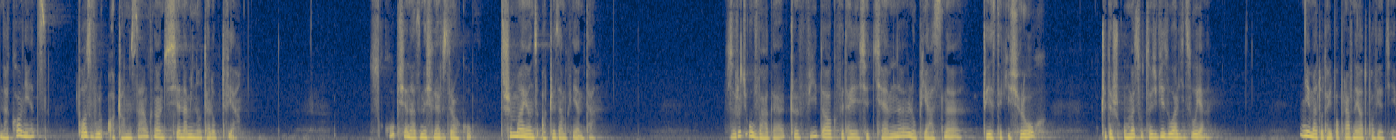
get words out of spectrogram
Na koniec pozwól oczom zamknąć się na minutę lub dwie. Skup się na zmyśle wzroku, trzymając oczy zamknięte. Zwróć uwagę, czy widok wydaje się ciemny lub jasny, czy jest jakiś ruch, czy też umysł coś wizualizuje. Nie ma tutaj poprawnej odpowiedzi.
